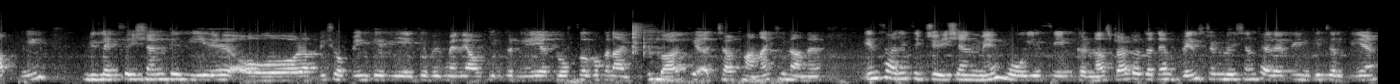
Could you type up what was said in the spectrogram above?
अपनी रिलैक्सेशन के लिए और अपनी शॉपिंग के लिए कि भाई मैंने आउटिंग करनी है या दोस्तों को बना के बाद कि अच्छा खाना खिलाना है। इन सारी सिचुएशन में वो ये सीन करना स्टार्ट हो जाते हैं। ब्रेन स्टिमुलेशन थेरेपी इनकी चलती है।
